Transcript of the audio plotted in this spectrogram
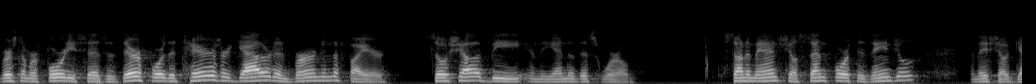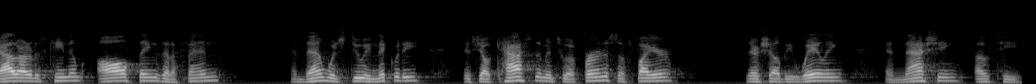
Verse number 40 says, As therefore the tares are gathered and burned in the fire, so shall it be in the end of this world. Son of Man shall send forth his angels, and they shall gather out of his kingdom all things that offend, and them which do iniquity, and shall cast them into a furnace of fire. There shall be wailing and gnashing of teeth.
